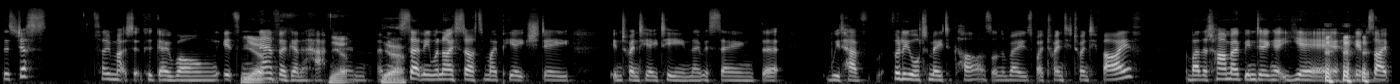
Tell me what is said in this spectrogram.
there's just so much that could go wrong. It's Yeah. never going to happen. Yeah. I mean, Yeah. certainly when I started my PhD in 2018, they were saying that we'd have fully automated cars on the roads by 2025. And by the time I'd been doing it a year, it was like,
